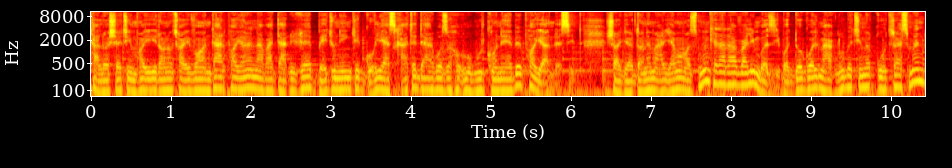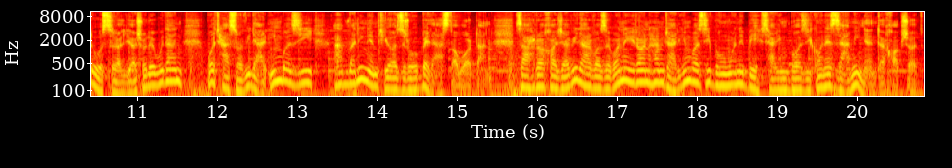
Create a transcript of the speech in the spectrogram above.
تلاش تیم های ایران و تایوان در پایان 90 دقیقه بدون اینکه گلی از خط دروازه ها عبور کنه به پایان رسید. شاگردان مریم آزمون که در اولین بازی با دو گل مغلوب تیم قدرتمند استرالیا شده بودند با تساوی در این بازی اولین امتیاز رو به دست آوردن. زهرا خاجوی دروازه‌بان ایران هم در این بازی به عنوان بهترین بازیکن زمین انتخاب شد.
